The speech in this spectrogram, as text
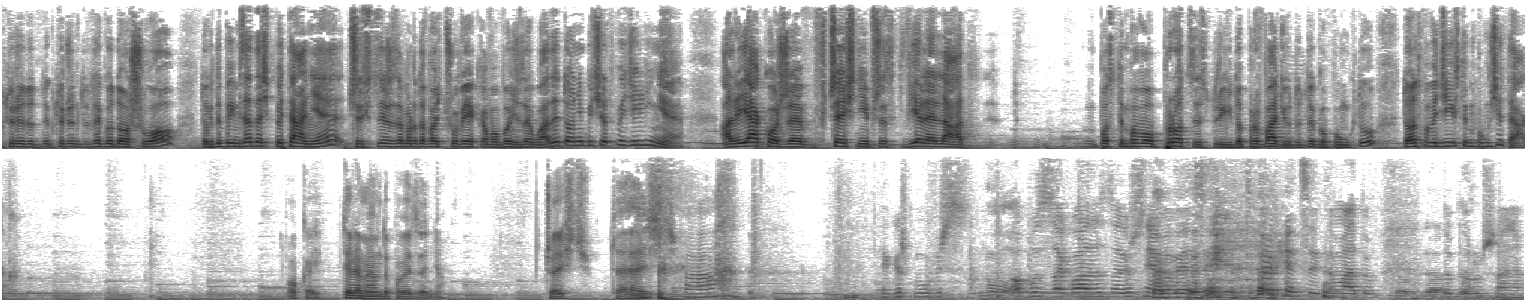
który do, który do tego doszło, to gdyby im zadać pytanie, czy chcesz zamordować człowieka w obozie zagłady, to oni by ci odpowiedzieli nie. Ale jako, że wcześniej przez wiele lat postępował proces, który ich doprowadził do tego punktu, to odpowiedzieli w tym punkcie tak. Okej, tyle miałem do powiedzenia. Cześć. Cześć. Aha. Jak już mówisz obóz zagłady, to już nie ma więcej, więcej tematów do poruszania.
